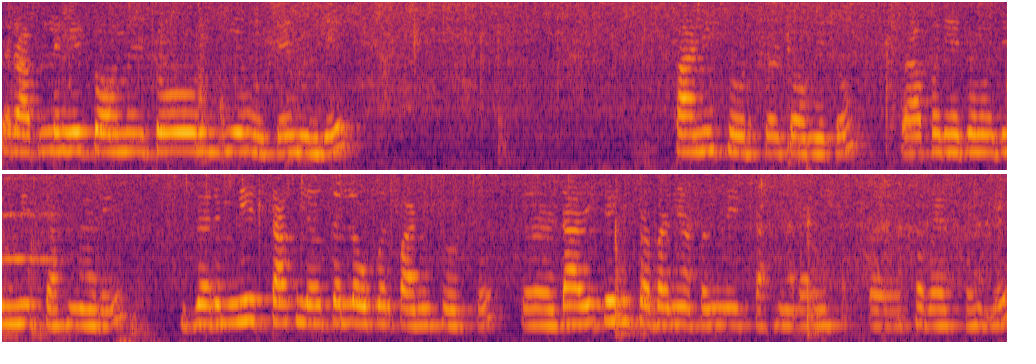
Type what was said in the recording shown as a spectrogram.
तर आपलं हे टोमॅटो हे होते म्हणजे पाणी सोडतं टोमॅटो. तर आपण याच्यामध्ये मीठ टाकणार आहे. जर मीठ टाकलं तर लवकर पाणी सोडतं. तर डाळीच्या हिशोबाने आपण मीठ टाकणार आहे तर सगळ्यात पहिले.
